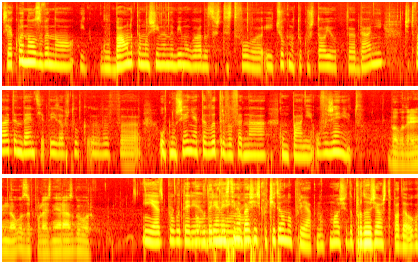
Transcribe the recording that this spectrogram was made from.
всяко едно звено и глобалната машина не би могла да съществува. И чухме току-що и от Дани, че това е тенденцията изобщо в отношенията вътре в една компания. Уважението. Благодаря ви много за полезния разговор. И аз благодаря. Благодаря, наистина беше изключително приятно. Може да продължи още по-дълго.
